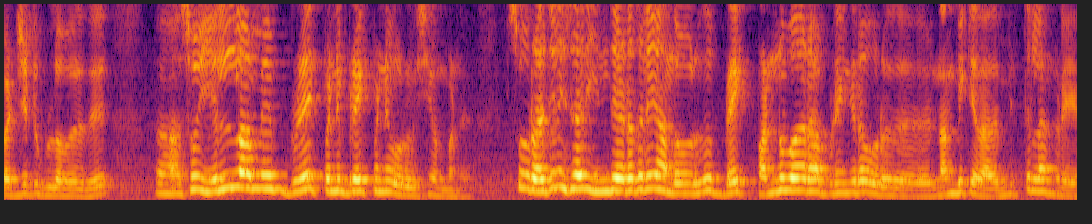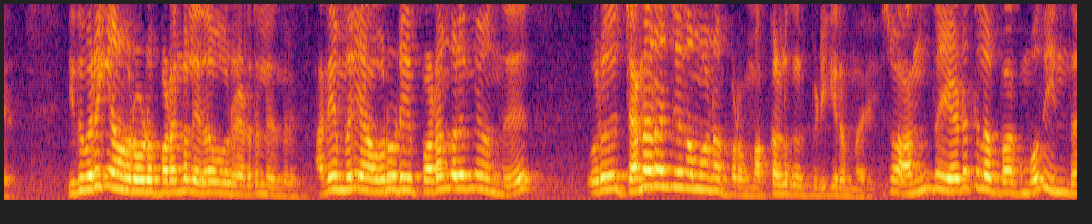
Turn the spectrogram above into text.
பட்ஜெட்டுக்குள்ளே வருது. ஸோ எல்லாமே பிரேக் பண்ணி பிரேக் பண்ணி ஒரு விஷயம் பண்ணுது ஸோ ரஜினி சார் இந்த இடத்துலயே அந்த ஒரு இது பிரேக் பண்ணுவார் அப்படிங்கிற ஒரு நம்பிக்கை தான் அது மித்தெல்லாம் கிடையாது. இது வரைக்கும் அவரோட படங்கள் ஏதோ ஒரு இடத்துல இருந்திருக்கு. அதே மாதிரி அவருடைய படங்களுமே வந்து ஒரு ஜனரஞ்சகமான படம் மக்களுக்கு பிடிக்கிற மாதிரி. ஸோ அந்த இடத்துல பார்க்கும்போது இந்த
